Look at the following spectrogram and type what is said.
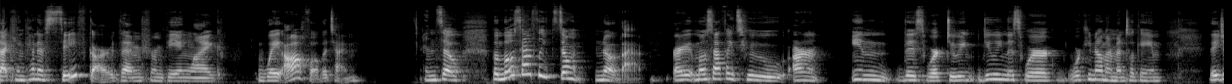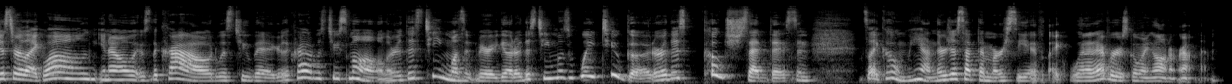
that can kind of safeguard them from being like way off all the time. And so but most athletes don't know that right? Most athletes who aren't in this work doing doing this work working on their mental game they just are like well you know it was the crowd was too big or the crowd was too small or this team wasn't very good or this team was way too good or this coach said this. And it's like oh man they're just at the mercy of like whatever is going on around them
